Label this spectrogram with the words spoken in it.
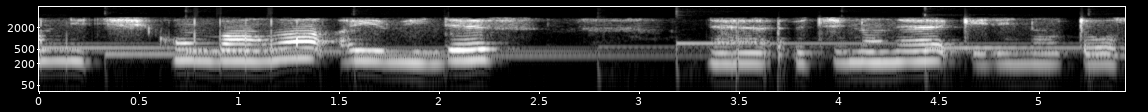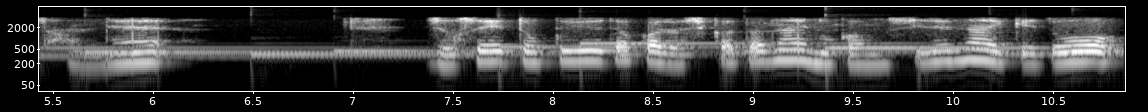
んにち、こんばんは、あゆみんです。ねうちのね、義理のお父さんね、女性特有だから仕方ないのかもしれないけど、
